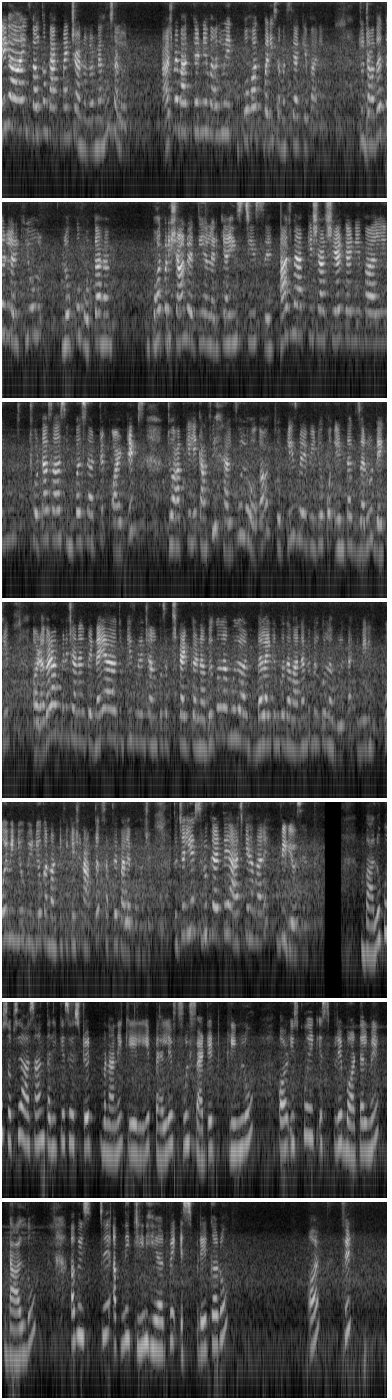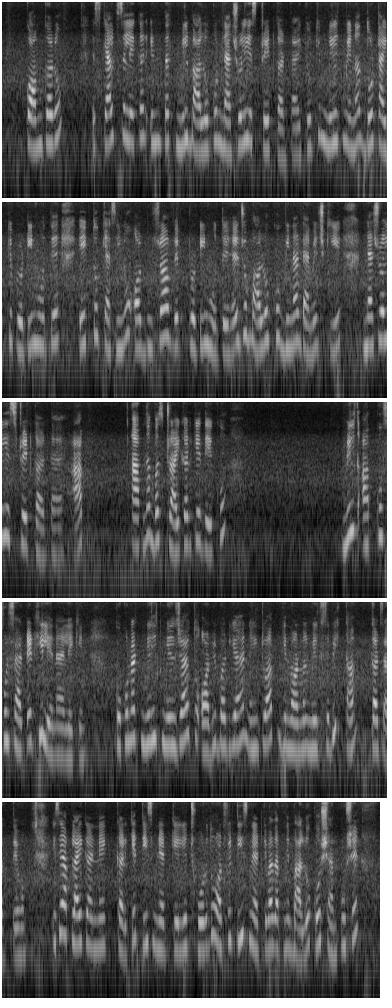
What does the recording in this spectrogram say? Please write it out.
Hey guys welcome back my channel और मैं हूँ सलोनी। आज मैं बात करने वाली हूँ एक बहुत बड़ी समस्या के बारे में, जो ज़्यादातर लड़कियों, लोग को होता है। बहुत परेशान रहती हैं लड़कियाँ इस चीज़ से। आज मैं आपके साथ शेयर करने वाली हूँ छोटा सा सिंपल सा ट्रिप और ट्रिक्स जो आपके लिए काफ़ी हेल्पफुल होगा। तो प्लीज़ मेरे वीडियो को इन तक ज़रूर देखें। और अगर आप मेरे चैनल पर नए आए हो तो प्लीज़ मेरे चैनल को सब्सक्राइब करना बिल्कुल ना भूलें और बेल आइकन को दबाना भी बिल्कुल ना भूलें ताकि मेरी कोई भी न्यू वीडियो का नोटिफिकेशन आप तक सबसे पहले पहुँचे। तो चलिए शुरू करते हैं आज के हमारे वीडियो से। बालों को सबसे आसान तरीके से स्ट्रेट बनाने के लिए पहले फुल फैटेड क्रीम लो। और इसको एक स्प्रे बॉटल में डाल दो। अब इससे अपनी क्लीन हेयर पे स्प्रे करो और फिर कॉम करो। स्कैल्प से लेकर इन तक मिल बालों को नेचुरली स्ट्रेट करता है, क्योंकि मिल्क में ना दो टाइप के प्रोटीन होते हैं। एक तो कैसिनो और दूसरा वेब प्रोटीन होते हैं, जो बालों को बिना डैमेज किए नेचुरली स्ट्रेट करता है। आप आप ना बस ट्राई करके देखो। मिल्क आपको फुल फैटेड ही लेना है, लेकिन कोकोनट मिल्क मिल जाए तो और भी बढ़िया है, नहीं तो आप ये नॉर्मल मिल्क से भी काम कर सकते हो। इसे अप्लाई करने करके 30 मिनट के लिए छोड़ दो और फिर 30 मिनट के बाद अपने बालों को शैम्पू से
